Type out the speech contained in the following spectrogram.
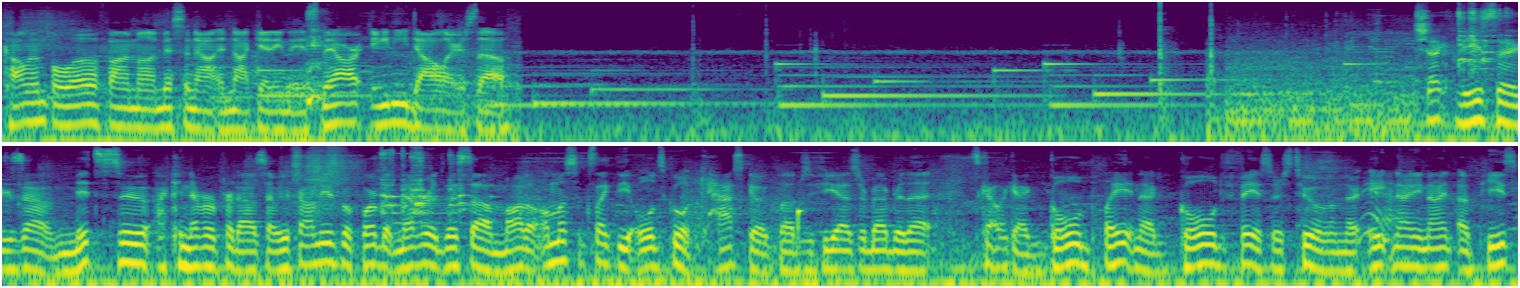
comment below if I'm uh, missing out and not getting these. They are eighty dollars though. Check these things out. Mitsu, I can never pronounce that. We found these before, but never this uh, model. Almost looks like the old school Kasco clubs, if you guys remember that. It's got like a gold plate and a gold face. There's two of them. They're yeah. $8.99 a piece.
